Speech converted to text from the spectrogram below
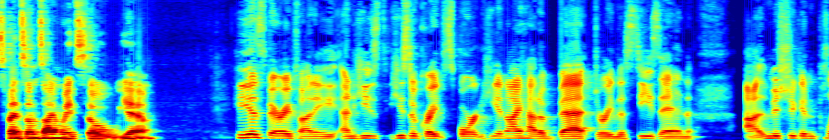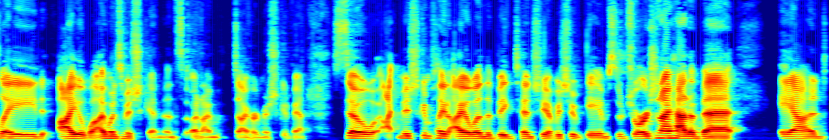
spend some time with. So yeah. He is very funny and he's he's a great sport. He and I had a bet during the season. Uh, Michigan played Iowa. I went to Michigan and, so, and I'm a diehard Michigan fan. So uh, Michigan played Iowa in the Big Ten championship game. So George and I had a bet, and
